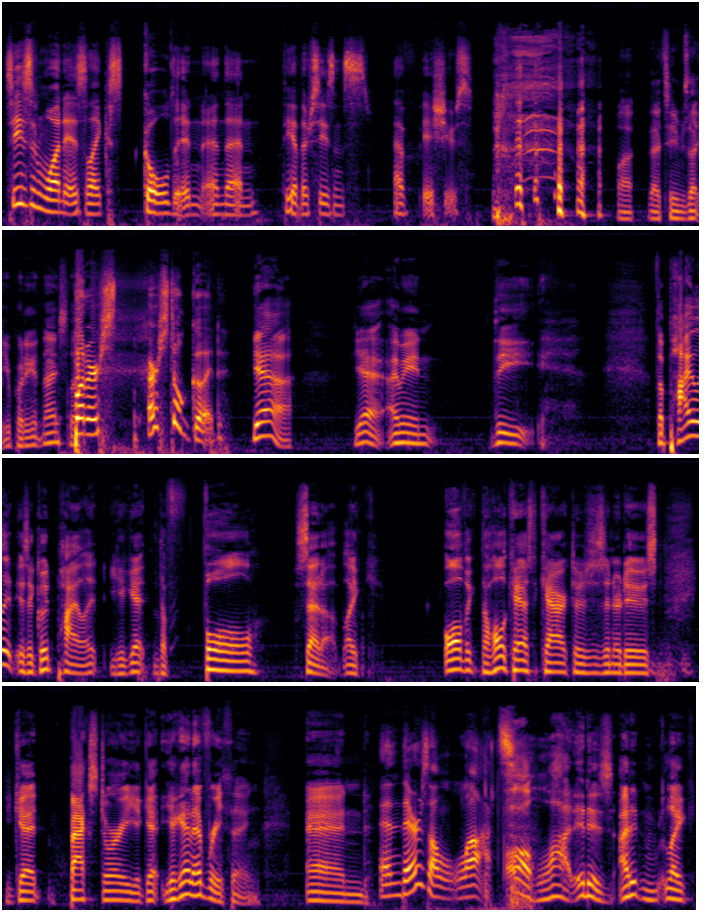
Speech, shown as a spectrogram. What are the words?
season one is like golden and then the other seasons have issues. well, that seems that you're putting it nicely. but are are still good. Yeah. Yeah, I mean the the pilot is a good pilot. You get the full setup. Like all the the whole cast of characters is introduced. You get backstory, you get you get everything. And And there's a lot. oh, a lot. It is I didn't like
